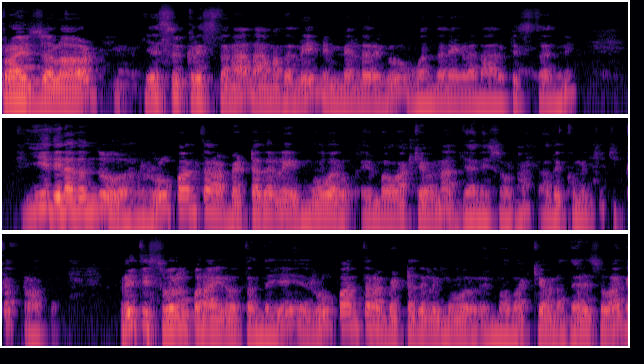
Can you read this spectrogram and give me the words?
ಪ್ರೈಸ್ ಲಾರ್ಡ್ ಯೇಸು ಕ್ರಿಸ್ತನ ನಾಮದಲ್ಲಿ ನಿಮ್ಮೆಲ್ಲರಿಗೂ ವಂದನೆಗಳನ್ನು ಅರ್ಪಿಸ್ತಾ ಇದ್ದೀನಿ. ಈ ದಿನದಂದು ರೂಪಾಂತರ ಬೆಟ್ಟದಲ್ಲಿ ಮೂವರು ಎಂಬ ವಾಕ್ಯವನ್ನು ಧ್ಯಾನಿಸೋಣ. ಅದಕ್ಕೂ ಮುಂಚೆ ಚಿಕ್ಕ ಪ್ರಾರ್ಥನೆ. ಪ್ರೀತಿ ಸ್ವರೂಪನಾಗಿರುವ ತಂದೆಯೇ, ರೂಪಾಂತರ ಬೆಟ್ಟದಲ್ಲಿ ಮೂವರು ಎಂಬ ವಾಕ್ಯವನ್ನು ಧ್ಯಾನಿಸುವಾಗ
